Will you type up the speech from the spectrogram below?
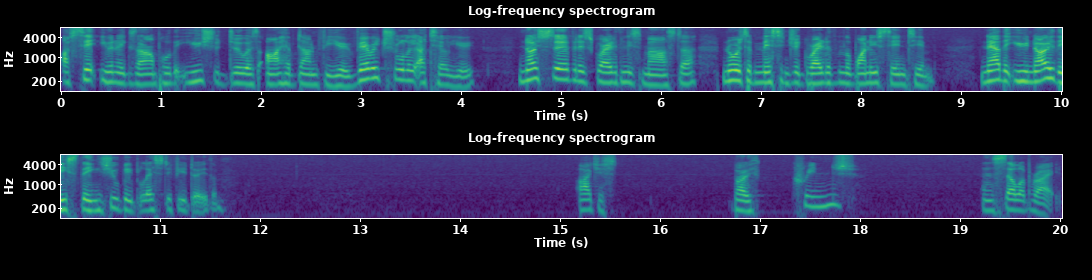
I've set you an example that you should do as I have done for you. Very truly, I tell you, no servant is greater than his master, nor is a messenger greater than the one who sent him. Now that you know these things, you'll be blessed if you do them. I just both cringe and celebrate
